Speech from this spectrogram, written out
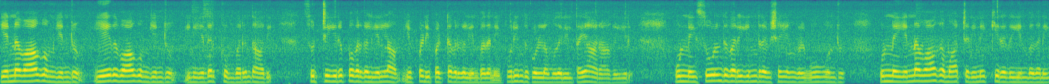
என்னவாகும் என்றும் ஏதுவாகும் என்றும் இனி எதற்கும் வருந்தாதே. சுற்றி இருப்பவர்கள் எல்லாம் எப்படிப்பட்டவர்கள் என்பதனை புரிந்து கொள்ள முதலில் தயாராக இரு. உன்னை சூழ்ந்து வருகின்ற விஷயங்கள் ஒவ்வொன்றும் உன்னை என்னவாக மாற்ற நினைக்கிறது என்பதனை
